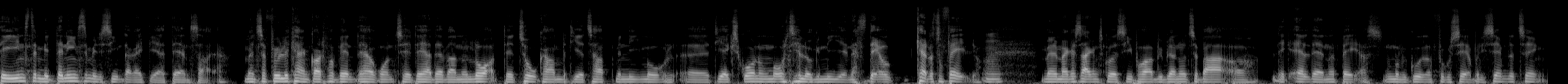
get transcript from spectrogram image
det eneste, den eneste medicin, der rigtig er, det er en sejr. Men selvfølgelig kan han godt forvente det her rundt til. Det her det har været noget lort. Det er to kampe, de har tabt med ni mål. Øh, de har ikke scoret nogen mål, de har lukket ni ind. Altså, det er jo katastrofalt jo. Mm. Men man kan sagtens gå og sige, på, at vi bliver nødt til bare at lægge alt det andet bag os. Nu må vi gå ud og fokusere på de simple ting.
